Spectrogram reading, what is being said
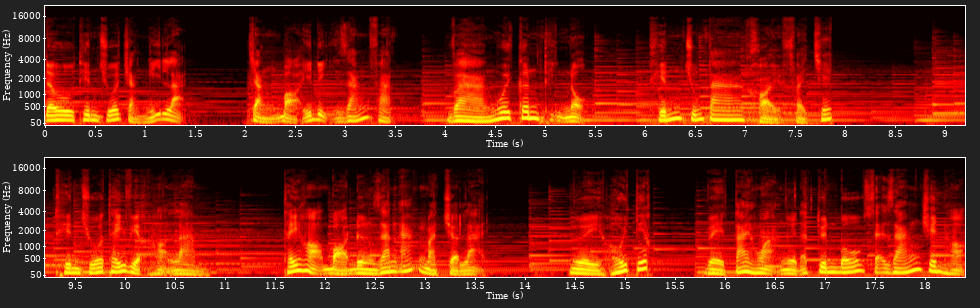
đâu Thiên Chúa chẳng nghĩ lại, chẳng bỏ ý định giáng phạt và nguôi cơn thịnh nộ, khiến chúng ta khỏi phải chết. Thiên Chúa thấy việc họ làm, thấy họ bỏ đường gian ác mà trở lại. Người hối tiếc về tai họa người đã tuyên bố sẽ giáng trên họ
